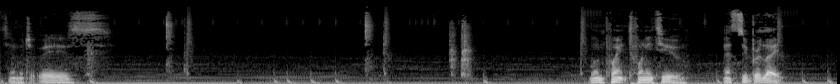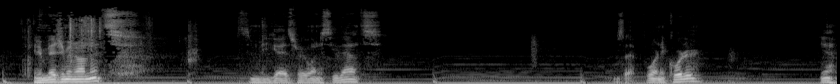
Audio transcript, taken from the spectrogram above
See how much it weighs. 1.22. That's super light. Your measurement on it. Some of you guys probably want to see that. Is that four and a quarter? Yeah.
